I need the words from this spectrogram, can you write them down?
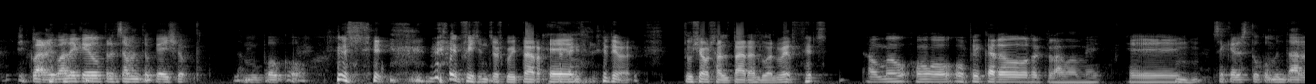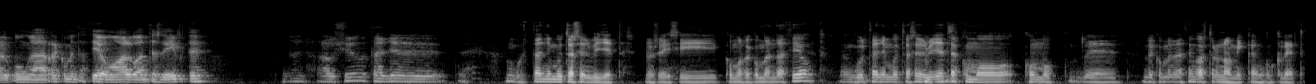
Claro, igual é que eu precisamente o queixo dame un pouco... sí. Fixencho escuitar. Eh... Tú xa o saltaras dúas veces. O, meu, o, o pícaro reclámame. Eh... Se queres tú comentar algunha recomendación ou algo antes de irte. Ao xeo talle... Gustañe moitas servilletas. Non sei se si como recomendación, gustañe moitas servilletas como, como de recomendación gastronómica en concreto.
